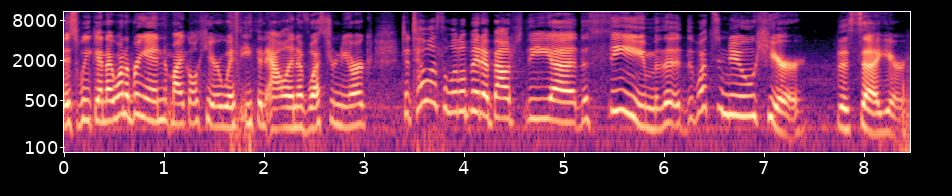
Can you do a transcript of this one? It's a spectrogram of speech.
this weekend. I want to bring in Michael here with Ethan Allen of Western New York to tell us a little bit about the uh, the theme, the, the, what's new here this uh, year.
